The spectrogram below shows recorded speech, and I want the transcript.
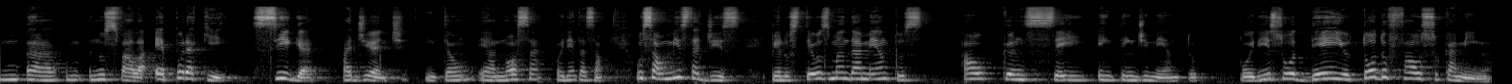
uh, nos fala: é por aqui, siga, adiante. Então, é a nossa orientação. O salmista diz: Pelos teus mandamentos alcancei entendimento. Por isso odeio todo falso caminho.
